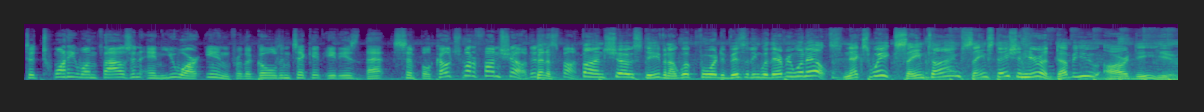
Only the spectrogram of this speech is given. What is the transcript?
to 21,000 and you are in for the golden ticket. It is that simple. Coach, what a fun show. This has been a fun. fun show, Steve, and I look forward to visiting with everyone else next week, same time, same station here at WRDU.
